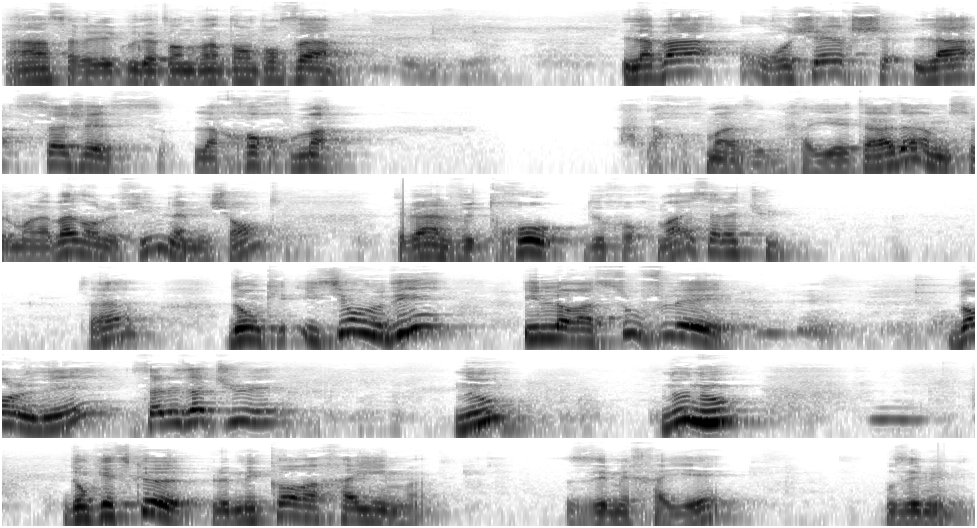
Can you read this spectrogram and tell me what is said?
Hein, ça valait le coup d'attendre 20 ans pour ça. Là-bas, on recherche la sagesse, la chorma. Ah, la chorma, c'est Michaïet et Adam. Seulement là-bas, dans le film, la méchante, eh bien, elle veut trop de chorma et ça la tue. Donc, ici, on nous dit, il leur a soufflé dans le nez, ça les a tués. Nous Nous, nous donc, est-ce que le Mekor Achaim, Zemechaye ou Zememit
